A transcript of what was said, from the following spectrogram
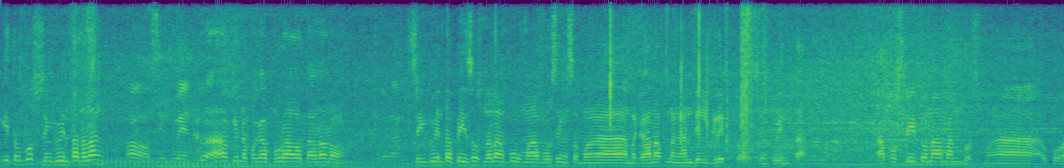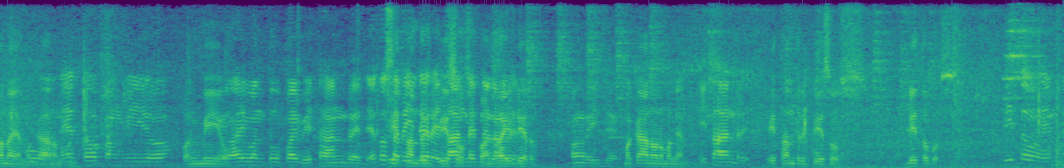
ito boss, 50 na lang. Oo, 50. Grabe, napakaburaot ng ano. Mura. 50 pesos na lang po mga bossing sa mga naghanap ng handle grip ko, 50. Tapos dito naman boss, mga upuan na yan, magkano? Ito, pang Mio. Pang Mio, UI 125, 800. Ito sa 800 Raider, 800 pesos, na pang lang rin. Raider. Pang Raider. magkano naman yan? 800. 800 pesos. Dito boss, Dito, M3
